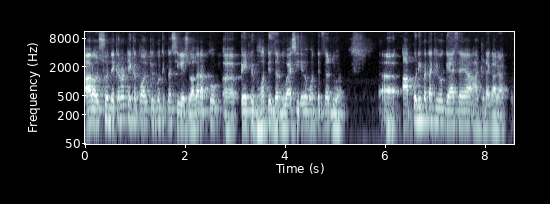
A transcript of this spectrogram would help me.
are also they can not take a call कि उनको कितना सीरियस हुआ। अगर आपको uh, पेट में बहुत तेज दर्द हुआ है सीने में बहुत तेज दर्द हुआ uh, आपको नहीं पता कि वो गैस है या हार्ट अटैक आ रहा है आपको।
